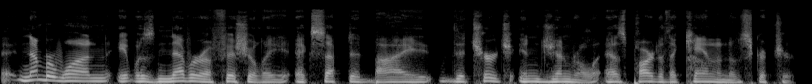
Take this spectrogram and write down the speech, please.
uh, number one, it was never officially accepted by the church in general as part of the canon of Scripture.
